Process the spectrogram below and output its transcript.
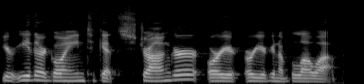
you're either going to get stronger or you're, or you're going to blow up.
